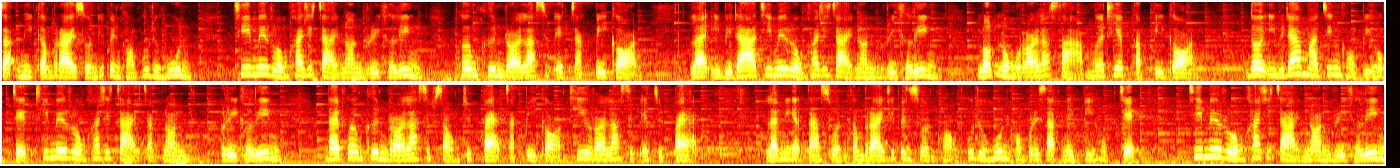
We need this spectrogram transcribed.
จะมีกำไรส่วนที่เป็นของผู้ถือหุ้น ที่ไม่รวมค่าใช้จ่าย non recurring เพิ่มขึ้นร้อยละ 11 จากปีก่อน และ EBITDA ที่ไม่รวมค่าใช้จ่าย non recurring ลดลงร้อยละ 3 เมื่อเทียบกับปีก่อน โดย EBITDA margin ของปี 67 ที่ไม่รวมค่าใช้จ่ายจาก non recurring ได้เพิ่มขึ้นร้อยละ 12.8 จากปีก่อนที่ร้อยละ 11.8 และมีอัตราส่วนกำไรที่เป็นส่วนของผู้ถือหุ้นของบริษัทในปี 67 ที่ไม่รวมค่าใช้จ่าย non recurring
